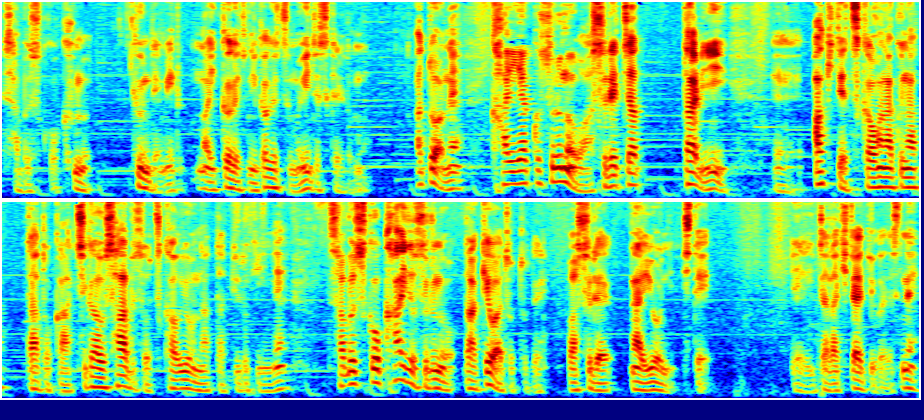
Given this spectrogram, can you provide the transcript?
サブスクを組む組んでみる。まあ1ヶ月2ヶ月もいいですけれども。あとはね解約するのを忘れちゃったり、えー、飽きて使わなくなったとか違うサービスを使うようになったっていう時にねサブスクを解除するのだけはちょっとね忘れないようにして、え、いただきたいというかですね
